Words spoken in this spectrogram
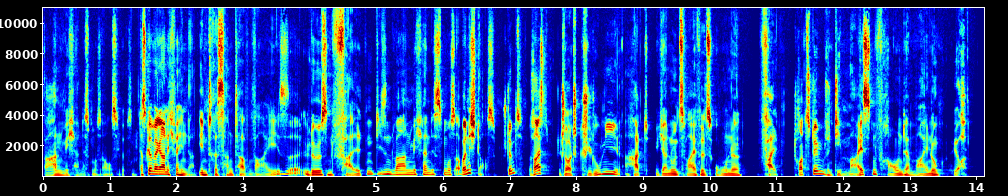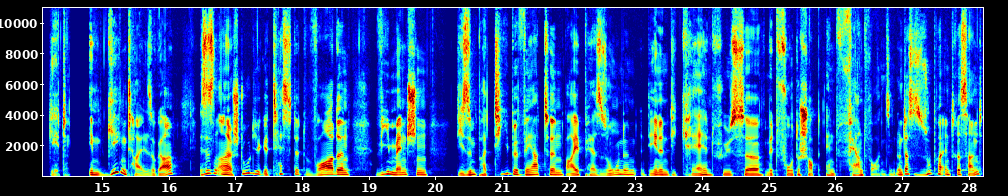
Warnmechanismus auslösen. Das können wir gar nicht verhindern. Interessanterweise lösen Falten diesen Warnmechanismus aber nicht aus. Stimmt's? Das heißt, George Clooney hat ja nun zweifelsohne Falten. Trotzdem sind die meisten Frauen der Meinung, ja, geht. Im Gegenteil sogar, es ist in einer Studie getestet worden, wie Menschen die Sympathie bewerten bei Personen, denen die Krähenfüße mit Photoshop entfernt worden sind. Und das ist super interessant.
